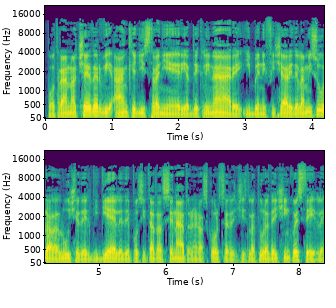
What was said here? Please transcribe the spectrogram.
Potranno accedervi anche gli stranieri. A declinare i beneficiari della misura alla luce del DDL depositato al Senato nella scorsa legislatura dei 5 Stelle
